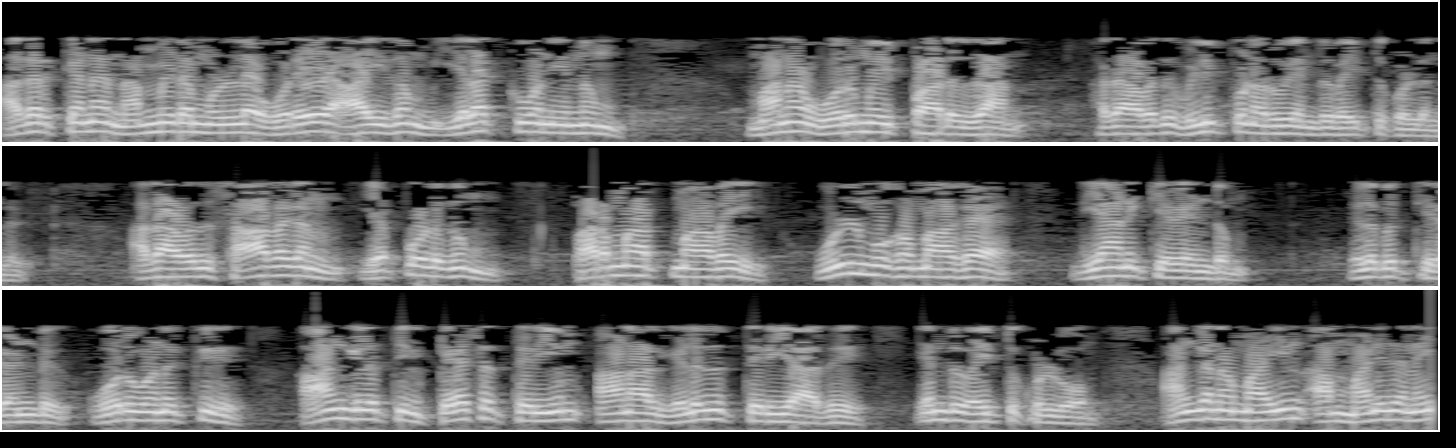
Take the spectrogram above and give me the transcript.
அதற்கென நம்மிடமுள்ள ஒரே ஆயுதம் இலக்குவன் என்னும் மன ஒருமைப்பாடுதான். அதாவது விழிப்புணர்வு என்று வைத்துக் கொள்ளுங்கள். அதாவது சாதகன் எப்பொழுதும் பரமாத்மாவை உள்முகமாக தியானிக்க வேண்டும். எழுபத்தி ரெண்டு ஒருவனுக்கு ஆங்கிலத்தில் பேசத் தெரியும் ஆனால் எழுதத் தெரியாது என்று வைத்துக் கொள்வோம். அங்கனமாயின் அம்மனிதனை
